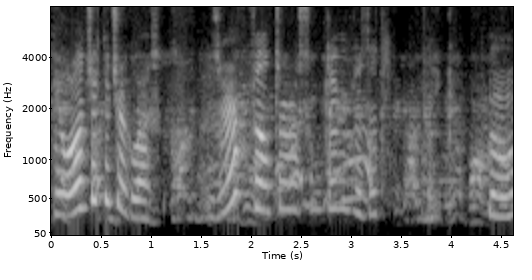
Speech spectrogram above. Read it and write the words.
Hey, why don't you get your glasses? Is there a filter or something? Is it like No.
